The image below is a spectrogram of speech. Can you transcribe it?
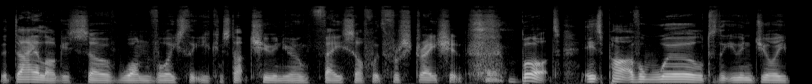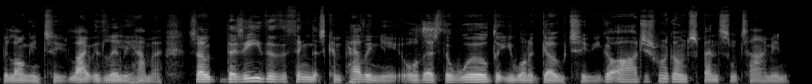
the dialogue is so of one voice that you can start chewing your own face off with frustration. But it's part of a world that you enjoy belonging to, like with Lilyhammer. So there's either the thing that's compelling you, or there's the world that you want to go to. You go, oh, I just want to go and spend some time in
